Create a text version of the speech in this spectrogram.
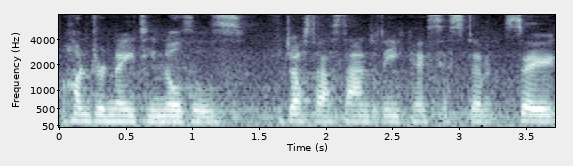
180 nozzles for just our standard ecosystem. So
